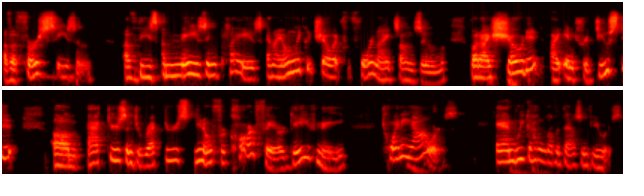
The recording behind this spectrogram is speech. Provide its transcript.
of a first season of these amazing plays. And I only could show it for four nights on Zoom, but I showed it, I introduced it. Um, actors and directors, you know, for car fare gave me 20 hours and we got 11,000 viewers.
